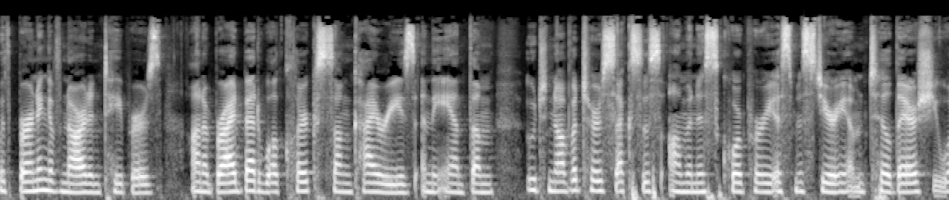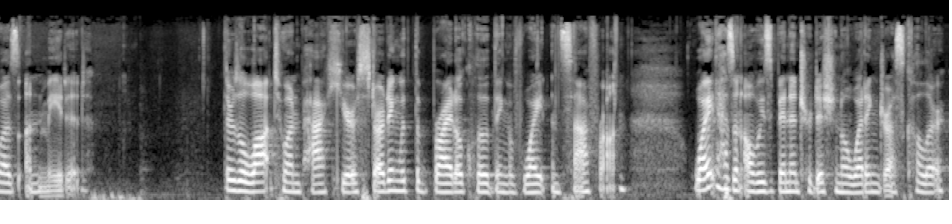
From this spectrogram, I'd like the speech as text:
with burning of nard and tapers, on a bride bed while clerks sung Kyries and the anthem Ut novatur sexus omnis corporeus mysterium, till there she was unmated. There's a lot to unpack here, starting with the bridal clothing of white and saffron. White hasn't always been a traditional wedding dress color,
